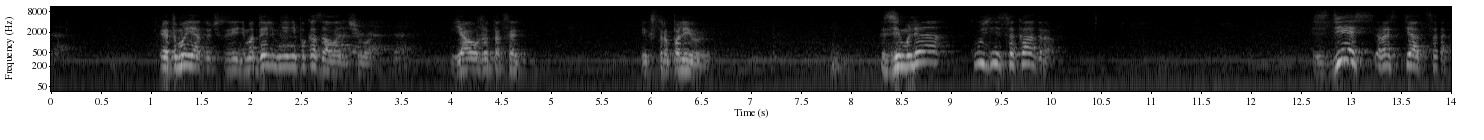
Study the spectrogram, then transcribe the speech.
Да. Это моя точка зрения. Модель мне не показала да, ничего. Да, да, да. Я уже, так сказать, экстраполирую. Земля – кузница кадров. Здесь растятся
